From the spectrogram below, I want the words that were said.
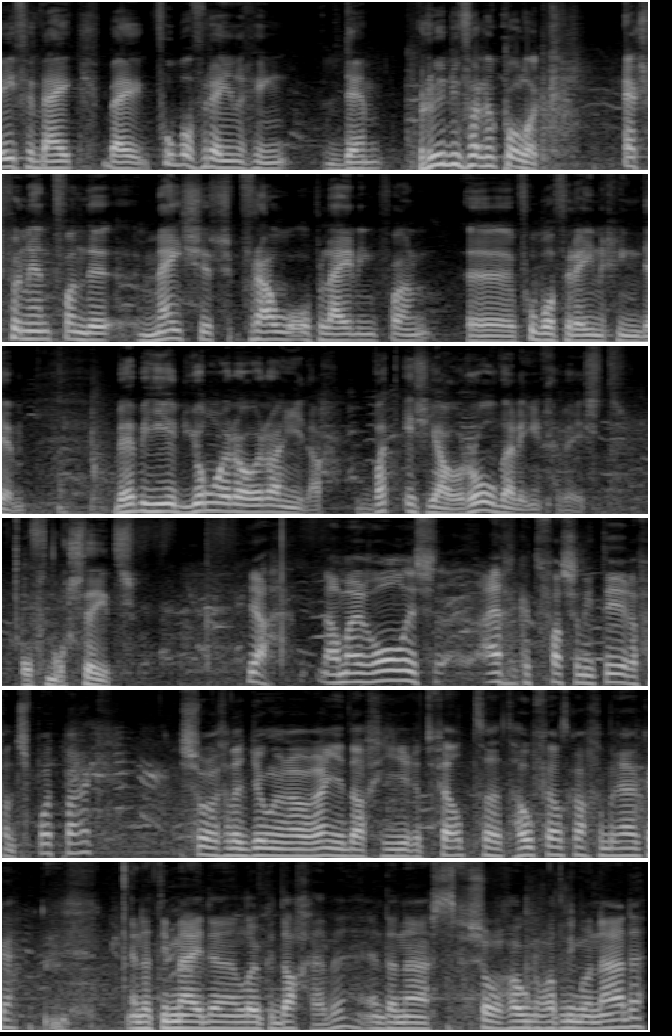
Beverwijk bij voetbalvereniging Dem. Rudy van der Kolk, exponent van de meisjes-vrouwenopleiding van eh, voetbalvereniging Dem. We hebben hier de Jongeren Oranje Dag. Wat is jouw rol daarin geweest? Of nog steeds? Ja, nou mijn rol is eigenlijk het faciliteren van het sportpark. Zorgen dat Jongeren Oranje Dag hier het, veld, het hoofdveld kan gebruiken. En dat die meiden een leuke dag hebben. En daarnaast zorgen ook nog wat limonade.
